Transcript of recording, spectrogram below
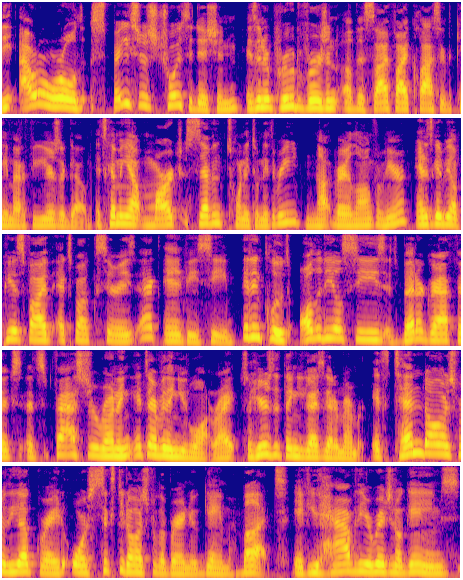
The Outer Worlds Spacer's Choice Edition is an improved version of the sci fi classic that came out a few years ago. It's coming out March 7th, 2023, not very long from here, and it's going to be on PS5, Xbox Series X, and PC. It includes all the DLCs, it's better graphics, it's faster running, it's everything you'd want, right? So here's the thing you guys got to remember it's $10 for the upgrade or $60 for the brand new game. But if you have the original games,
